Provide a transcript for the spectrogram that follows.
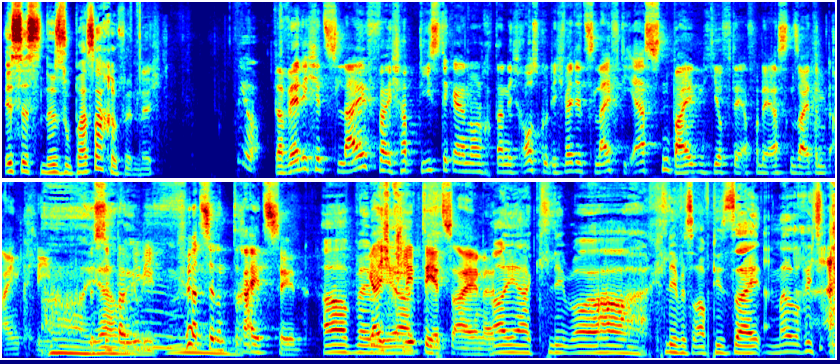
ist es eine super Sache, finde ich. Ja. Da werde ich jetzt live, weil ich habe die Sticker ja noch da nicht rausgeholt, ich werde jetzt live die ersten beiden hier auf der, von der ersten Seite mit einkleben. das ja, sind bei Baby. mir die 14 und 13. Ah, Baby, Ja, ich klebe dir jetzt eine. Oh ja, kleb, oh, kleb es auf die Seiten. Also richtig.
